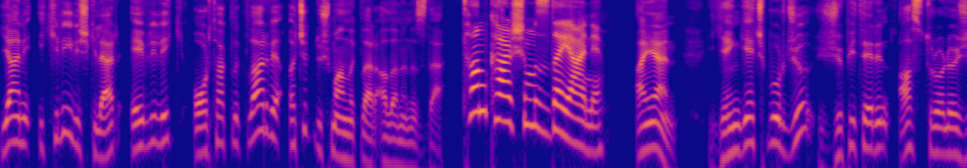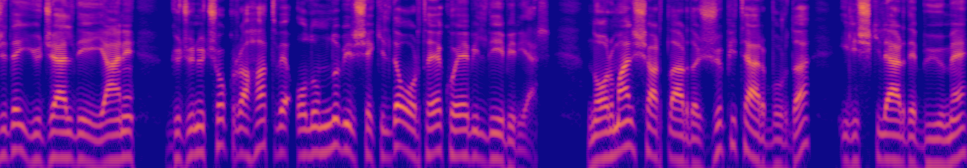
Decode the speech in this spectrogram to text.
yani ikili ilişkiler, evlilik, ortaklıklar ve açık düşmanlıklar alanınızda. Tam karşımızda yani. Ayen, Yengeç Burcu, Jüpiter'in astrolojide yüceldiği yani gücünü çok rahat ve olumlu bir şekilde ortaya koyabildiği bir yer. Normal şartlarda Jüpiter burada, ilişkilerde büyüme,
